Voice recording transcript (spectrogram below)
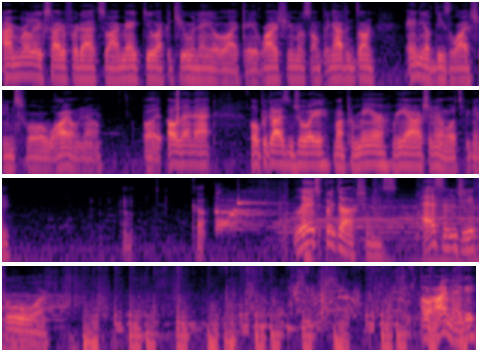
I'm really excited for that. So I may do like a Q&A or like a live stream or something. I haven't done any of these live streams for a while now. But other than that hope you guys enjoy my premiere reaction and let's begin Glitch Productions, SMG4. Oh, hi, Maggie.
